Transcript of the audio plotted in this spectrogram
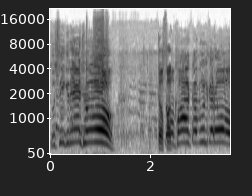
तुसी ग्रेट हो! तो कबूल करो!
